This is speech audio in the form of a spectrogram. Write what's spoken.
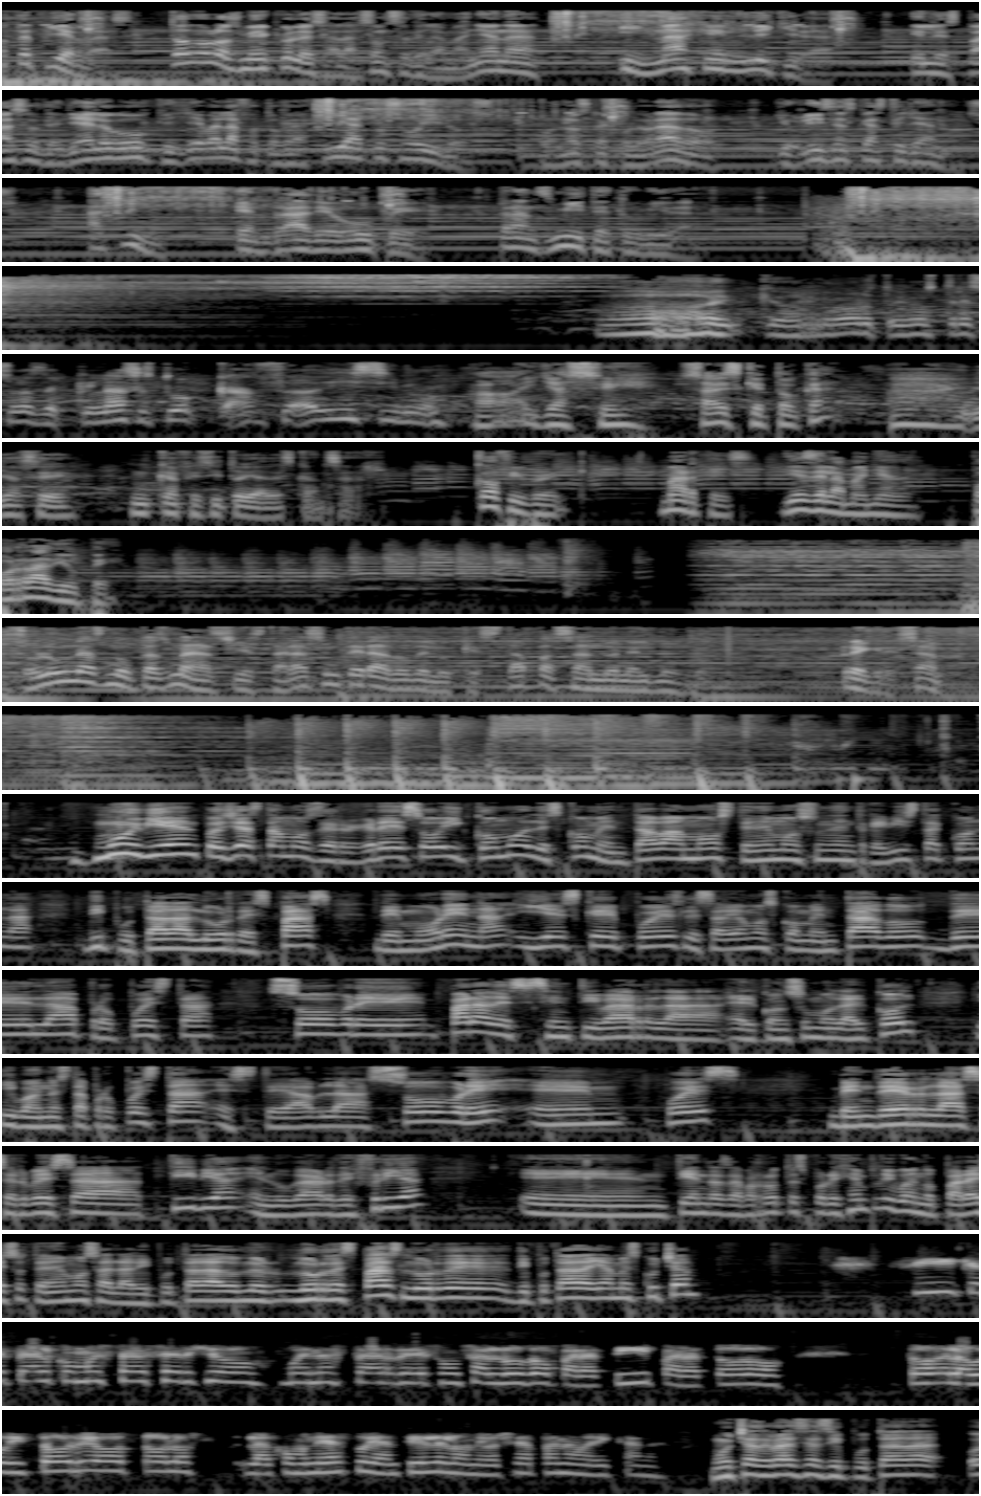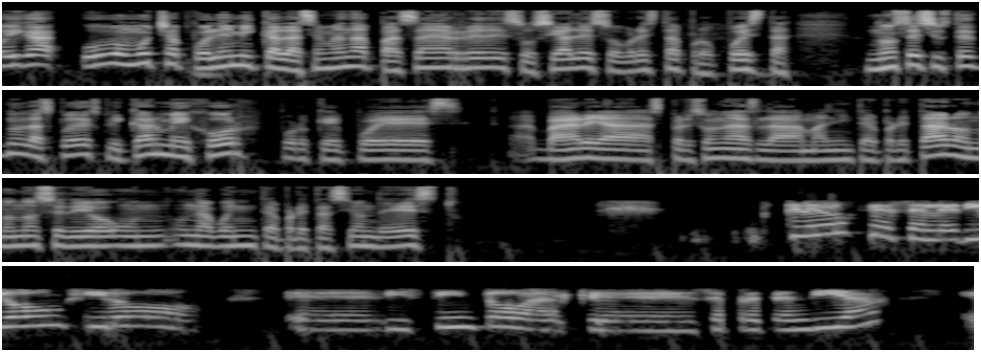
Te pierdas, todos los miércoles a las 11 de la mañana, Imagen Líquida, el espacio de diálogo que lleva la fotografía a tus oídos, con Oscar Colorado y Ulises Castellanos. Aquí, en Radio UP, transmite tu vida. Ay, qué horror. Tuvimos tres horas de clase. Estuvo cansadísimo. Ay, ya sé. ¿Sabes qué toca? Ay, ya sé. Un cafecito y a descansar. Coffee Break. Martes, 10 de la mañana. Por Radio P. Solo unas notas más y estarás enterado de lo que está pasando en el mundo. Regresamos. Muy bien, pues ya estamos de regreso y como les comentábamos, tenemos una entrevista con la diputada Lourdes Paz de Morena y es que pues les habíamos comentado de la propuesta sobre para desincentivar la, el consumo de alcohol y bueno, esta propuesta este habla sobre eh, pues vender la cerveza tibia en lugar de fría en tiendas de abarrotes, por ejemplo, y bueno, para eso tenemos a la diputada Lourdes Paz. Lourdes, diputada, ¿ya me escuchan? Sí, ¿qué tal? ¿Cómo estás, Sergio? Buenas tardes. Un saludo para ti, para todo todo el auditorio, toda la comunidad estudiantil de la Universidad Panamericana. Muchas gracias, diputada. Oiga, hubo mucha polémica la semana pasada en redes sociales sobre esta propuesta. No sé si usted nos las puede explicar mejor, porque pues varias personas la malinterpretaron o no se dio una buena interpretación de esto. Creo que se le dio un giro eh, distinto al que se pretendía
